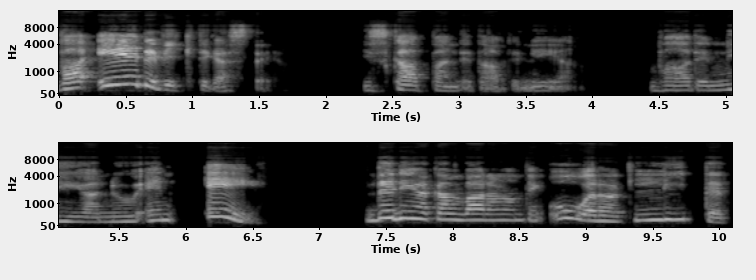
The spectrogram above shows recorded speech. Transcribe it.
Vad är det viktigaste i skapandet av det nya? Vad det nya nu än är. Det nya kan vara någonting oerhört litet.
